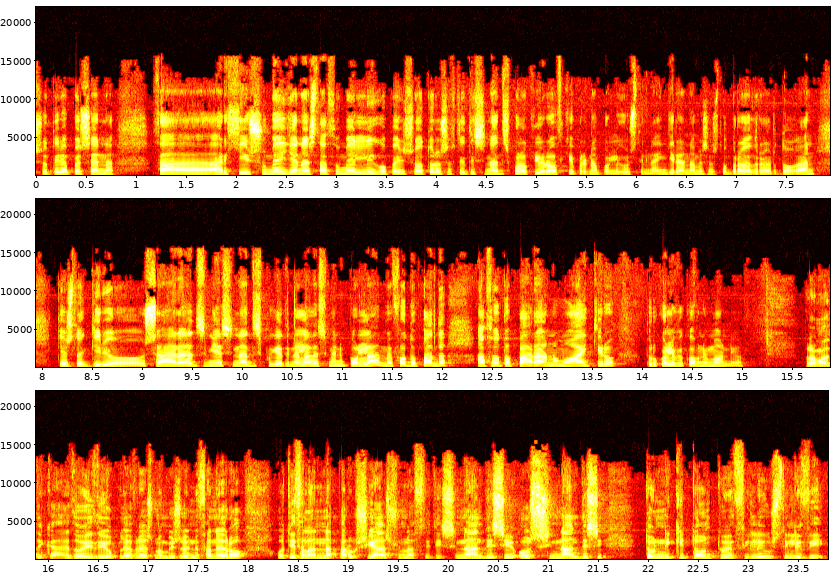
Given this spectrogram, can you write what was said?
Σωτήρη, από εσένα θα αρχίσουμε για να σταθούμε λίγο περισσότερο σε αυτή τη συνάντηση που ολοκληρώθηκε πριν από λίγο στην Άγκυρα ανάμεσα στον πρόεδρο Ερντογάν και στον κύριο Σάρατζ. Μια συνάντηση που για την Ελλάδα σημαίνει πολλά, με φόντο πάντα αυτό το παράνομο, άκυρο τουρκολιβικό μνημόνιο. Πραγματικά. Εδώ οι δύο πλευρές νομίζω είναι φανερό ότι ήθελαν να παρουσιάσουν αυτή τη συνάντηση ως συνάντηση των νικητών του εμφυλίου στη Λιβύη.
